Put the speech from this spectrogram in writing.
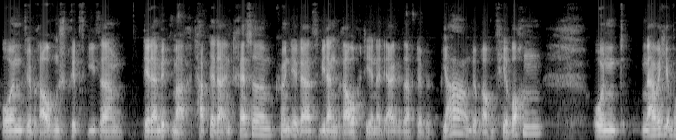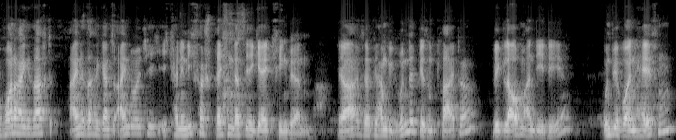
und wir brauchen einen Spritzgießer, der da mitmacht. Habt ihr da Interesse? Könnt ihr das? Wie lange braucht ihr? Und hat er gesagt, ja, und wir brauchen vier Wochen. Und und da habe ich von vornherein gesagt, eine Sache ganz eindeutig, ich kann Ihnen nicht versprechen, dass Sie Ihr Geld kriegen werden. Ja, ich sage, wir haben gegründet, wir sind pleite. wir glauben an die Idee und wir wollen helfen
